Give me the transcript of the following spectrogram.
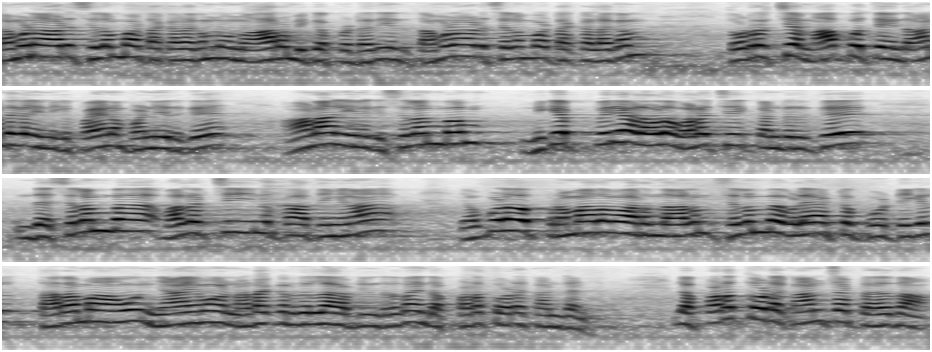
தமிழ்நாடு சிலம்பாட்ட கழகம்னு ஒன்று ஆரம்பிக்கப்பட்டது. இந்த தமிழ்நாடு சிலம்பாட்ட கழகம் தொடர்ச்சியாக நாற்பத்தைந்து ஆண்டுகள் இன்றைக்கி பயணம் பண்ணியிருக்கு ஆனால் எனக்கு சிலம்பம் மிகப்பெரிய அளவில் வளர்ச்சி கண்டிருக்கு. இந்த சிலம்ப வளர்ச்சின்னு பார்த்தீங்கன்னா எவ்வளோ பிரமாதமாக இருந்தாலும் சிலம்ப விளையாட்டு போட்டிகள் தரமாகவும் நியாயமாகவும் நடக்கிறதில்ல அப்படின்றது தான் இந்த படத்தோட கண்டென்ட் இந்த படத்தோட கான்செப்ட் அதுதான்.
